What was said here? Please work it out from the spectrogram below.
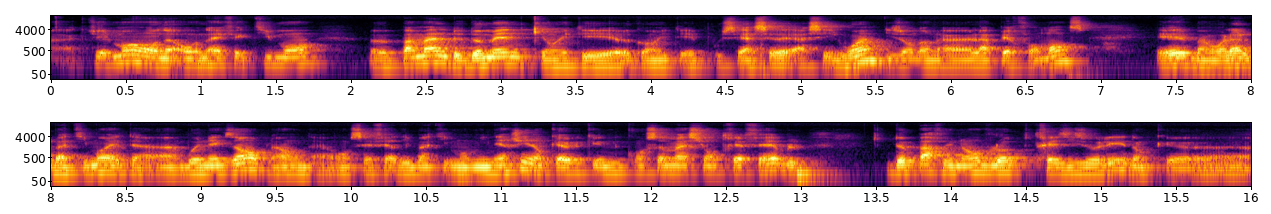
Actuellement, on a, effectivement euh, pas mal de domaines qui ont été, euh, qui ont été poussés assez, loin, disons, dans la performance. Et ben voilà, le bâtiment est un, bon exemple. Hein. On, sait faire des bâtiments minergie, donc avec une consommation très faible, de par une enveloppe très isolée, donc euh,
